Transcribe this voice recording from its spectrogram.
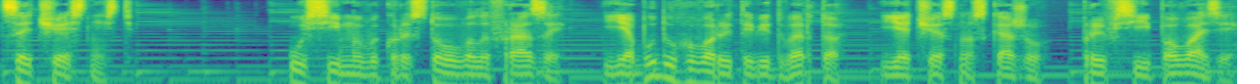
це чесність. Усі ми використовували фрази Я буду говорити відверто, я чесно скажу, при всій повазі.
